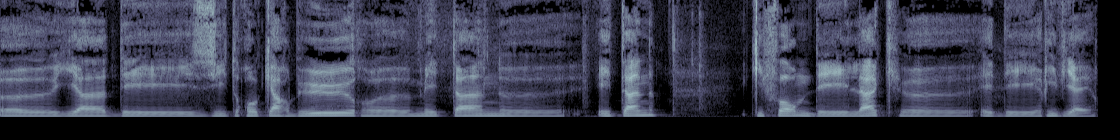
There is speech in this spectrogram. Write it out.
euh, il y a des hydrocarbures, euh, méthane, éthane, qui forment des lacs et des rivières.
